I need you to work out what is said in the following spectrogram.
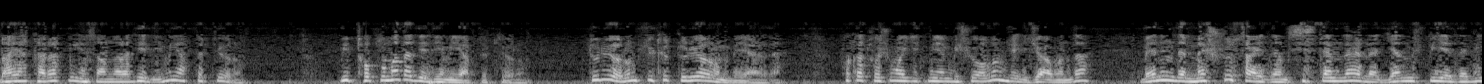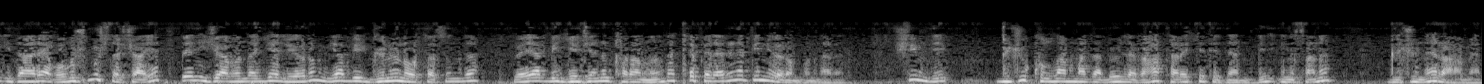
dayatarak bu insanlara dediğimi yaptırtıyorum. Bir topluma da dediğimi yaptırtıyorum. Duruyorum, sükut duruyorum bir yerde. Fakat hoşuma gitmeyen bir şey olunca icabında benim de meşru saydığım sistemlerle gelmiş bir yerde bir idare oluşmuşsa şayet ben icabında geliyorum ya bir günün ortasında veya bir gecenin karanlığında tepelerine biniyorum bunların. Şimdi gücü kullanmada böyle rahat hareket eden bir insanın gücüne rağmen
